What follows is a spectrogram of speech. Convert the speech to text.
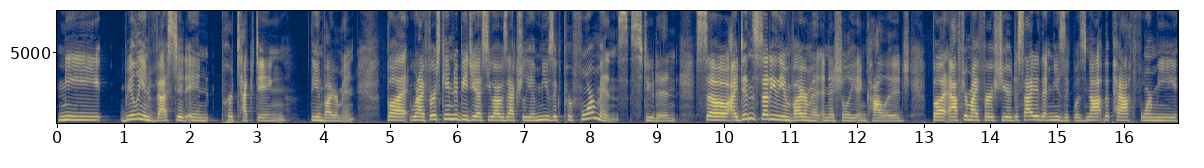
me really invested in protecting the environment. But when I first came to BGSU, I was actually a music performance student. So I didn't study the environment initially in college, but after my first year, decided that music was not the path for me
